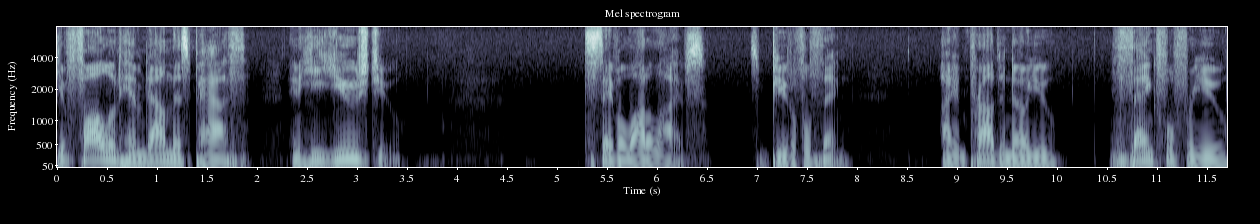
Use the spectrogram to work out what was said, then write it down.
You, followed him down this path, and he used you to save a lot of lives. It's a beautiful thing. I am proud to know you, thankful for you,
